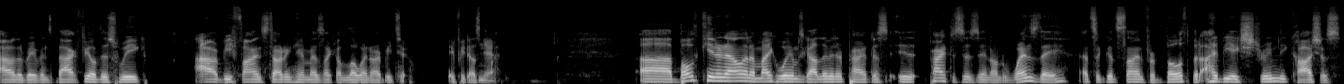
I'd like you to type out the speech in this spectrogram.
out of the Ravens backfield this week. I would be fine starting him as like a low end RB two if he doesn't Yeah. play. Uh, both Keenan Allen and Mike Williams got limited practice practices in on Wednesday. That's a good sign for both, but I'd be extremely cautious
